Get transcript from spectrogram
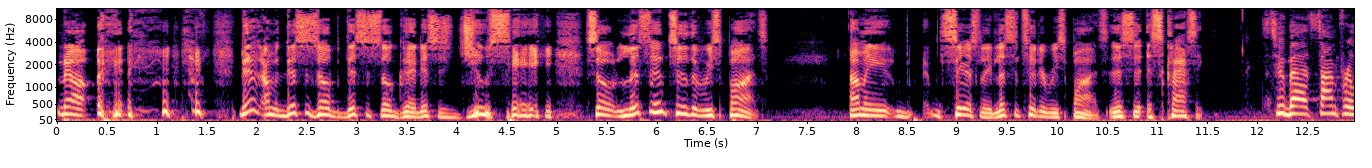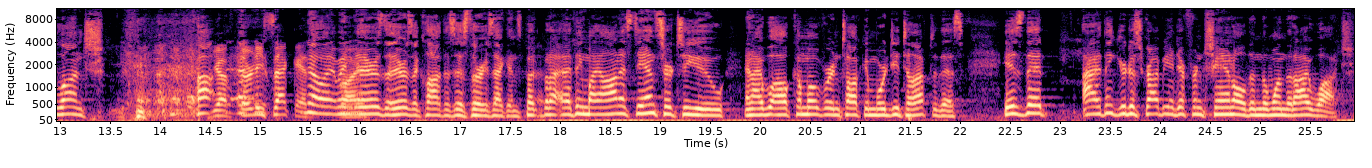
now, this I mean, this is so this is so good. This is juicy. So listen to the response. I mean, seriously, listen to the response. This is it's classic. It's too bad. It's time for lunch. Uh, you have 30 seconds. No, I mean Right. there's a, there's a clock that says 30 seconds, but but I think my honest answer to you, and I will I'll come over and talk in more detail after this, is that I think you're describing a different channel than the one that I watch.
